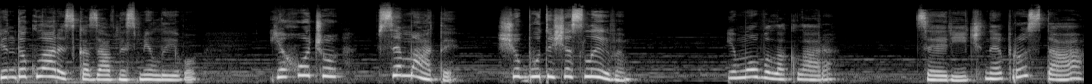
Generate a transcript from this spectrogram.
він до Клари сказав несміливо. Я хочу все мати, щоб бути щасливим. І мовила Клара, це річ непроста,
